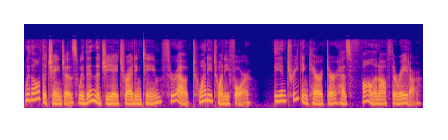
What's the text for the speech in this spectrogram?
With all the changes within the GH writing team throughout 2024, the intriguing character has fallen off the radar.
